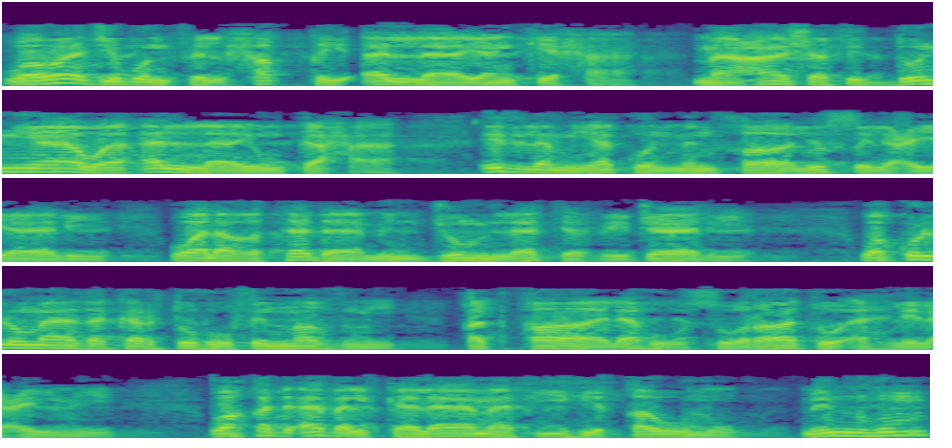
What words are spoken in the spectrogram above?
وواجب في الحق ألا ينكحا ما عاش في الدنيا وألا ينكحا إذ لم يكن من خالص العيال ولا اغتدى من جملة الرجال. وكل ما ذكرته في النظم قد قاله سرات أهل العلم. وقد أبى الكلام فيه قوم منهم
